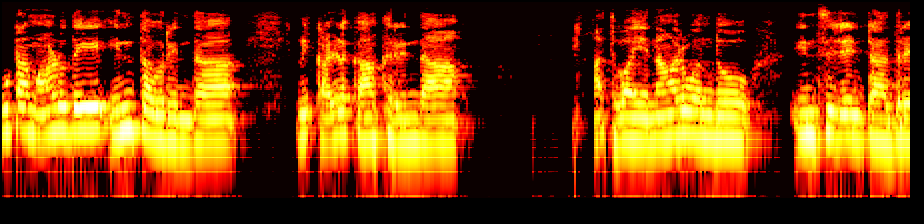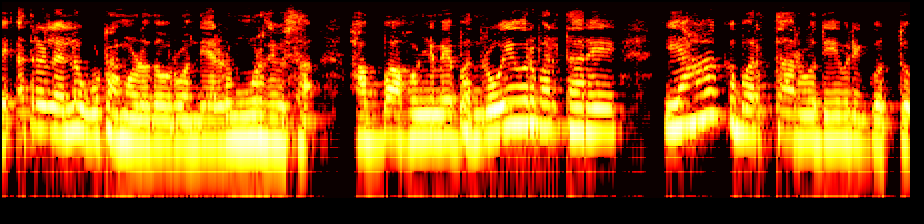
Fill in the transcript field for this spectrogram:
ಊಟ ಮಾಡೋದೇ ಇಂಥವರಿಂದ, ಈ ಕಳ್ಳಕಾಕರಿಂದ ಅಥವಾ ಏನಾದ್ರು ಒಂದು ಇನ್ಸಿಡೆಂಟ್ ಆದರೆ ಅದರಲ್ಲೆಲ್ಲ ಊಟ ಮಾಡೋದು ಅವರು ಒಂದು ಎರಡು ಮೂರು ದಿವಸ. ಹಬ್ಬ, ಹುಣ್ಣಿಮೆ ಬಂದರೂ ಇವರು ಬರ್ತಾರೆ. ಯಾಕೆ ಬರ್ತಾರೋ ದೇವ್ರಿಗೆ ಗೊತ್ತು.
